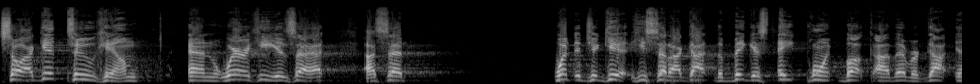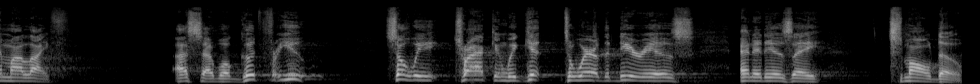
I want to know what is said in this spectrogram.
So I get to him, and where he is at, I said, What did you get? He said, I got the biggest eight point buck I've ever got in my life. I said, Well, good for you. So we track and we get to where the deer is, and it is a small doe.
